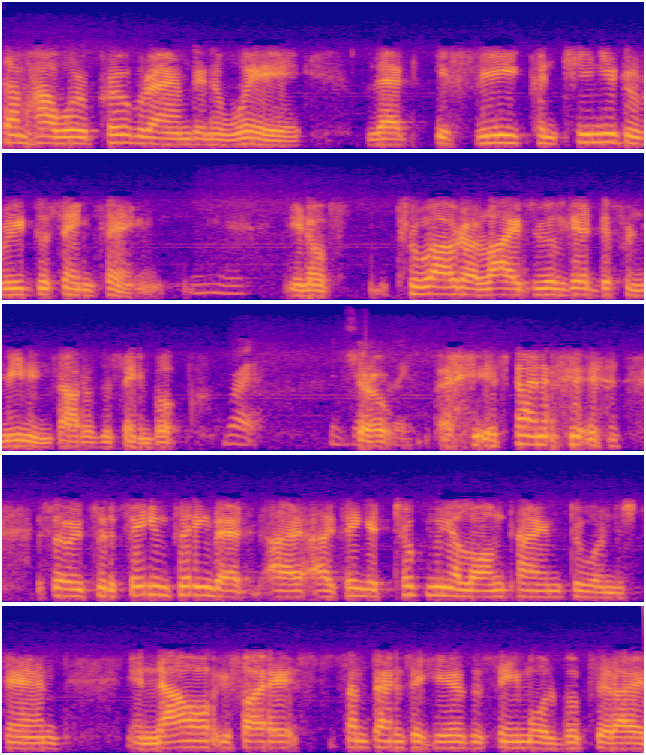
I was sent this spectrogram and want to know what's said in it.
somehow we're programmed in a way that if we continue to read the same thing, mm-hmm. you know, throughout our lives, we'll get different meanings out of the same book. Right. Exactly. So it's kind of so it's the same thing that I, I think it took me a long time to understand, and now if I sometimes I hear the same old books that I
